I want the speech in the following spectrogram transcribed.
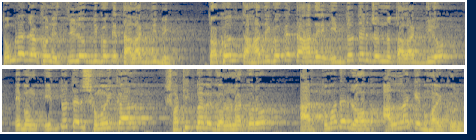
তোমরা যখন স্ত্রীলোক দিগকে তালাক দিবে, তখন তাহাদিগকে তাহাদের ইদ্যতের জন্য তালাক দিও এবং ইদ্যতের সময়কাল সঠিকভাবে গণনা করো আর তোমাদের রব আল্লাহকে ভয় করো।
